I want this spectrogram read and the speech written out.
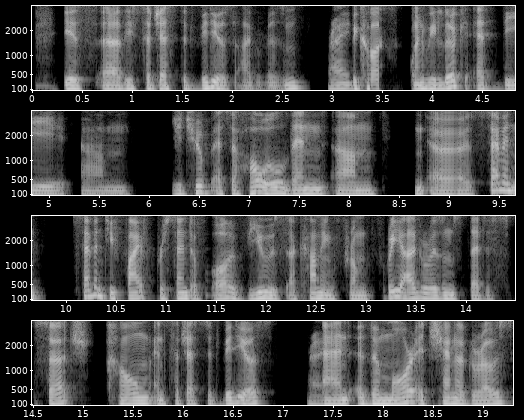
is uh, the suggested videos algorithm, right because when we look at the um, youtube as a whole then um, uh, seven, 75% of all views are coming from three algorithms that is search home and suggested videos right. and the more a channel grows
